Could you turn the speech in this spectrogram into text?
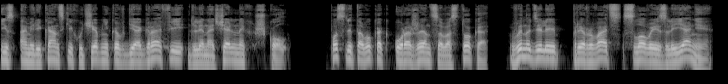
из американских учебников географии для начальных школ. После того, как уроженца Востока вынудили прервать слово излияние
